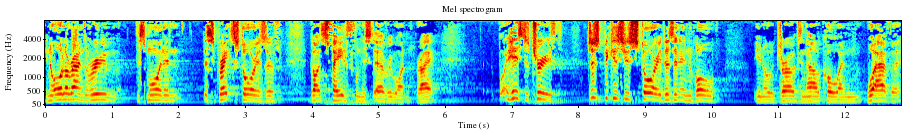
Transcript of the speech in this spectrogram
You know, all around the room this morning, there's great stories of God's faithfulness to everyone, right? But here's the truth just because your story doesn't involve, you know, drugs and alcohol and whatever,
